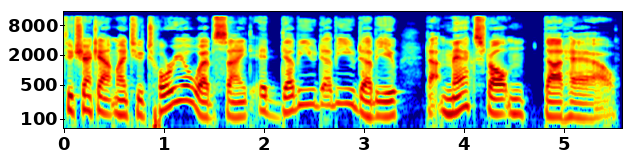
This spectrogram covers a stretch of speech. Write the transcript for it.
to check out my tutorial website at www.maxdalton.how.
